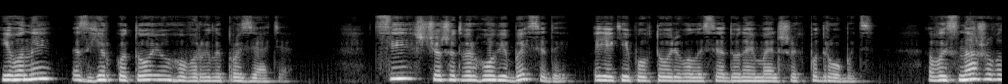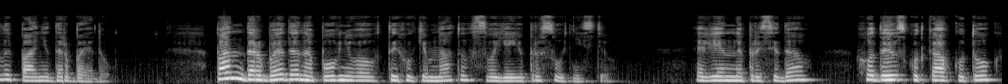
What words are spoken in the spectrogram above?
і вони з гіркотою говорили про зятя. Ці щочетвергові бесіди, які повторювалися до найменших подробиць, виснажували пані Дарбеду. Пан Дарбеда наповнював тиху кімнату своєю присутністю. Він не присідав, ходив з кутка в куток,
